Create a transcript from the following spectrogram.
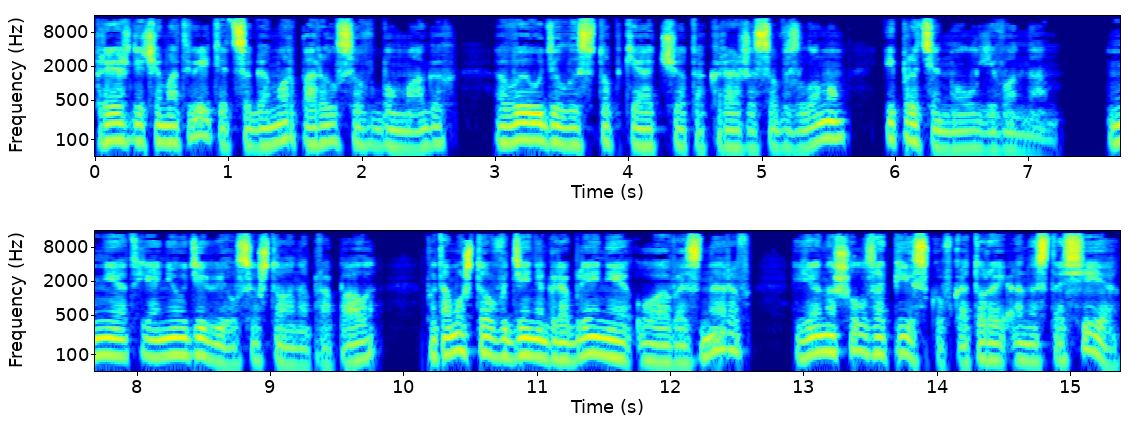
Прежде чем ответить, Сагамор порылся в бумагах, выудил из стопки отчет о краже со взломом и протянул его нам. Нет, я не удивился, что она пропала, потому что в день ограбления у Авезнеров я нашел записку, в которой Анастасия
